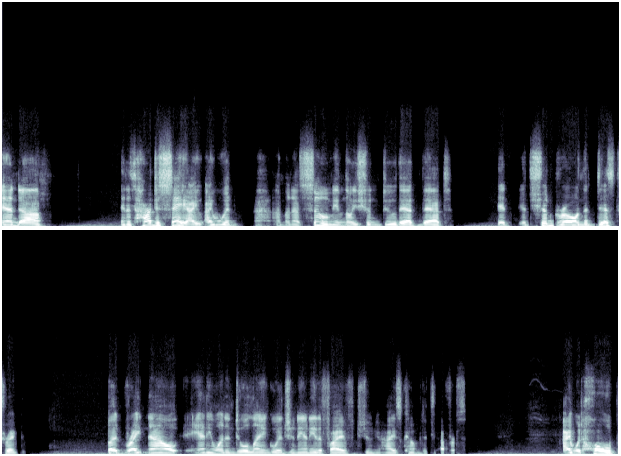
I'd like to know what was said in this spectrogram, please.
And uh and it's hard to say. I I would I'm going to assume even though you shouldn't do that that it it should grow in the district but right now anyone in dual language in any of the five junior highs come to jefferson i would hope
